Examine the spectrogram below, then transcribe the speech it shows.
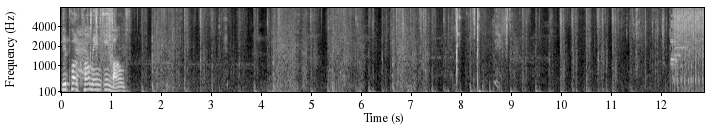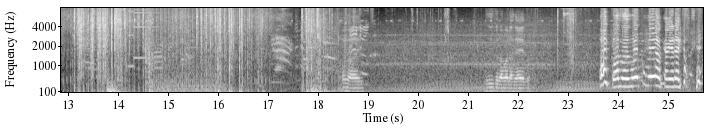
People coming inbound. Las balas de aero. ¡Ay, corre! ¡Veo que viene el coche!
